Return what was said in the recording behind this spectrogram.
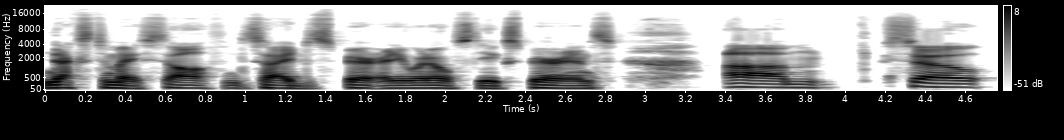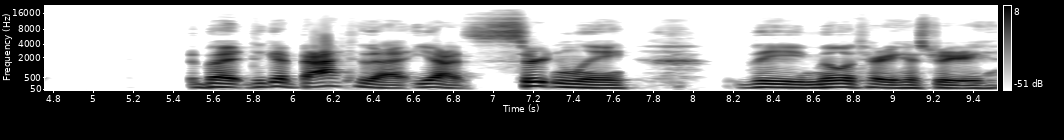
next to myself and decide to spare anyone else the experience. Um, so, but to get back to that, yes, certainly the military history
